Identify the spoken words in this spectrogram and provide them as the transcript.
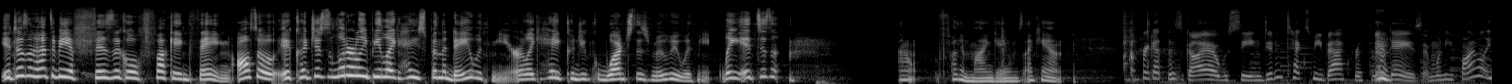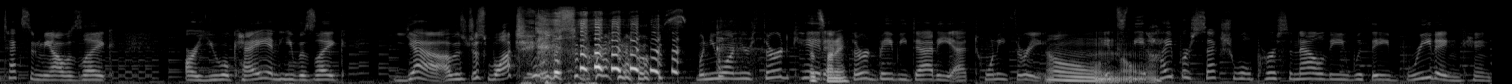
it doesn't have to be a physical fucking thing. Also, it could just literally be like, hey, spend the day with me. Or like, hey, could you watch this movie with me? Like, it doesn't. Fucking mind games. I can't. I forget this guy I was seeing didn't text me back for three days. And when he finally texted me, I was like, Are you okay? And he was like, Yeah, I was just watching The Sopranos. when you are on your third kid and third baby daddy at 23. Oh, It's no. the hypersexual personality with a breeding kink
